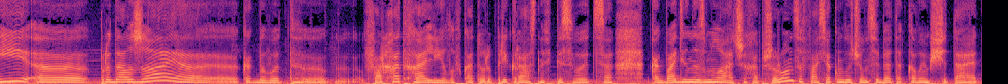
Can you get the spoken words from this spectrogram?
и э, продолжая, э, как бы вот э, Фархат Халилов, который прекрасно вписывается, как бы один из младших обширонцев, во всяком случае он себя таковым считает,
